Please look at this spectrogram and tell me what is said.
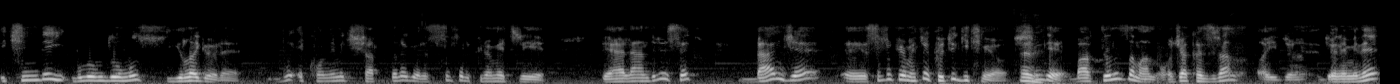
İçinde bulunduğumuz yıla göre bu ekonomik şartlara göre sıfır kilometreyi değerlendirirsek bence e, sıfır kilometre kötü gitmiyor. Evet. Şimdi baktığınız zaman Ocak-Haziran ayı dö- dönemine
